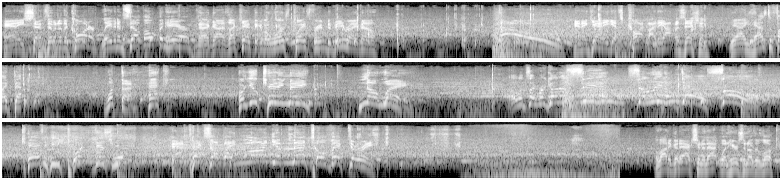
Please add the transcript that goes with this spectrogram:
And he sends him into the corner, leaving himself open here. Now, guys, I can't think of a worse place for him to be right now. Oh! And again, he gets caught by the opposition. Yeah, he has to fight back. What the heck? Are you kidding me? No way! Oh, looks like we're gonna see it. Salida Del Sol. Can he put this one? And picks up a monumental victory. A lot of good action in that one. Here's another look.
